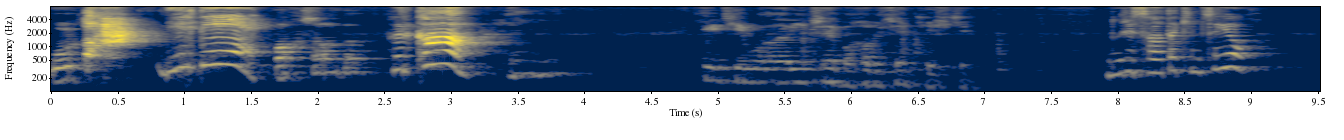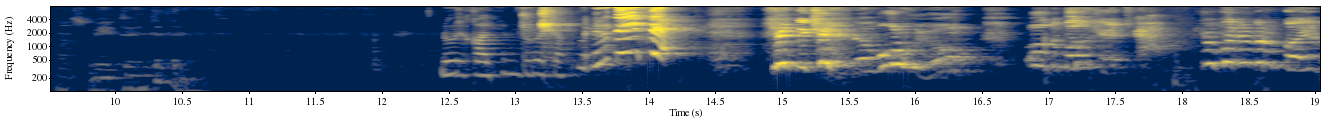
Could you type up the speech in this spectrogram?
Orada. Nerede? Bak sağda. Hırka. Geçeyim o kadar yükseğe bakabilsem keşke. Nuri sağda kimse yok. Nasıl merdivende de mi? Nuri kalbim duracak. Şimdi kendine vurmuyor. Altıma sıçacağım. Çok kötü durumdayım.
